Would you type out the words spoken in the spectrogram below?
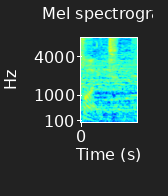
Fight.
